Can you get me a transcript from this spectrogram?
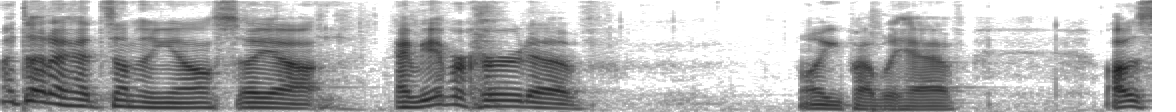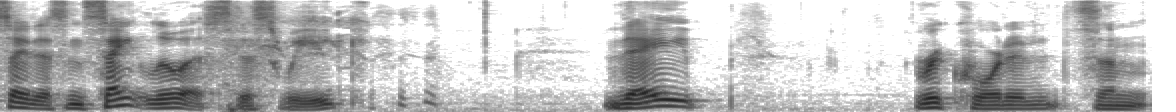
I thought I had something else. Oh yeah. Have you ever heard of? Well, you probably have. I'll just say this: in St. Louis this week, they recorded some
